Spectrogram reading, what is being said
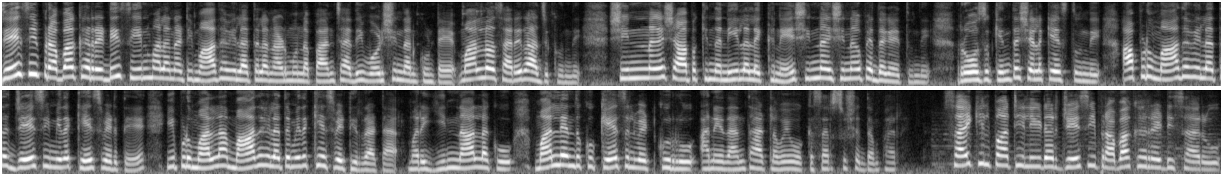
జేసీ ప్రభాకర్ రెడ్డి సినిమాల నటి మాధవిలతల నడుమున్న పంచాది ఒడిసిందనుకుంటే మనలో సరే రాజుకుంది చిన్నగా షాప కింద నీళ్ళ లెక్కనే చిన్న చిన్న పెద్దగా అవుతుంది రోజు కింద శిలకేస్తుంది. అప్పుడు మాధవిలత జేసీ మీద కేసు పెడితే ఇప్పుడు మళ్ళా మాధవిలత మీద కేసు పెట్టిర్రట. మరి ఇన్నాళ్ళకు మళ్ళెందుకు కేసులు పెట్టుకుర్రు అనేదంతా అట్లా పోయి ఒక్కసారి సుశుద్ధం పారి. Cycle party leader JC Prabhakar Reddy సారు.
